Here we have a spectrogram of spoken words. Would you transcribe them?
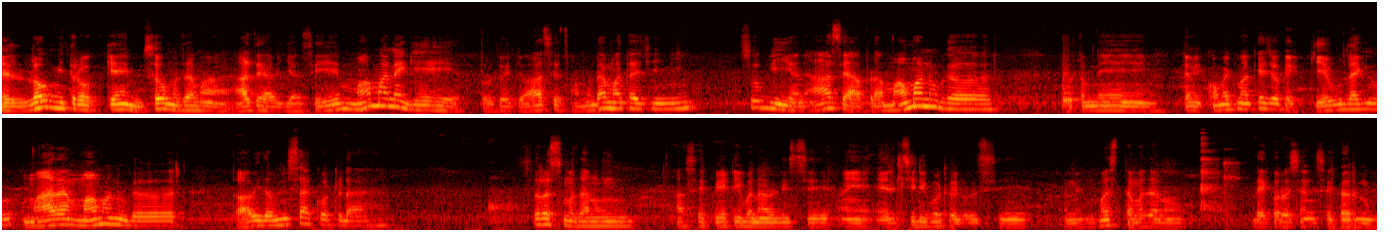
હેલો મિત્રો કેમ છો મજામાં આજે આવી ગયા છે મામાને ઘેર તો જોઈજો આ છે ચામુંડા માતાજીની સુબી અને આ છે આપણા મામાનું ઘર તો તમને તમે કોમેન્ટમાં કહેજો કે કેવું લાગ્યું મારા મામાનું ઘર તો આવી જાવ નિશા કોટડા સરસ મજાનું આ છે પેટી બનાવેલી છે અહીંયા એલસીડી ગોઠવેલું છે અને મસ્ત મજાનું ડેકોરેશન છે ઘરનું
